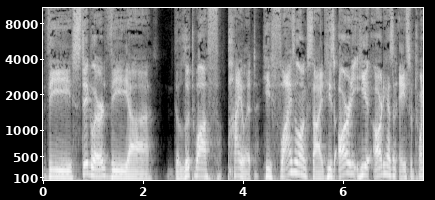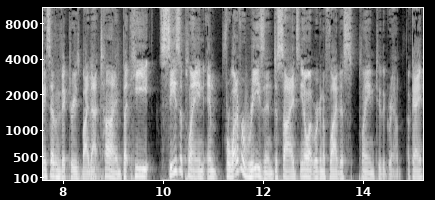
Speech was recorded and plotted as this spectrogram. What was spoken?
the Stigler, the uh, the Luftwaffe pilot, he flies alongside. He's already he already has an ace with 27 victories by that time, but he sees a plane and for whatever reason decides, you know what, we're going to fly this plane to the ground. Okay.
